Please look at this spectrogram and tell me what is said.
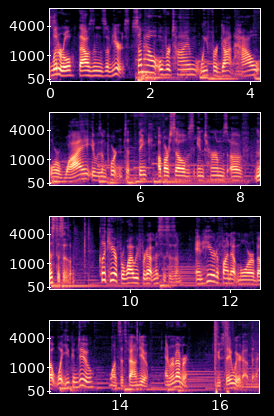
literal thousands of years. Somehow over time we forgot how or why it was important to think of ourselves in terms of mysticism. Click here for why we forgot mysticism and here to find out more about what you can do once it's found you. And remember, you stay weird out there.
